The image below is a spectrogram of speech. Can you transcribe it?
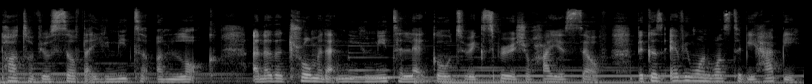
part of yourself that you need to unlock, another trauma that you need to let go to experience your higher self. Because everyone wants to be happy,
